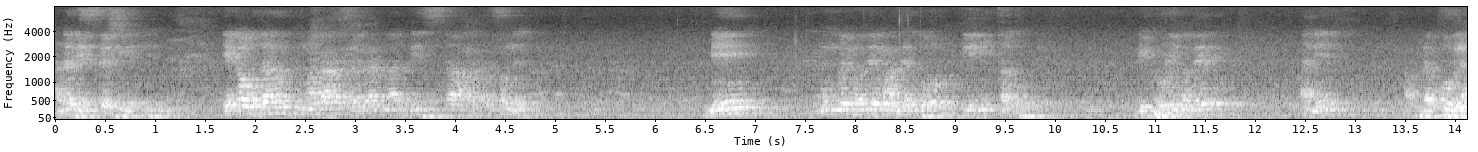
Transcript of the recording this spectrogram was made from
आता रिस्क कशी घेतली? एका उदाहरण तुम्हाला सगळ्यांना रिस्कचा अर्थ समजेल. मी मुंबईमध्ये माझे दोन क्लिनिक चालू होते. विक्रोळीमध्ये आणि आपल्या कुर्ला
